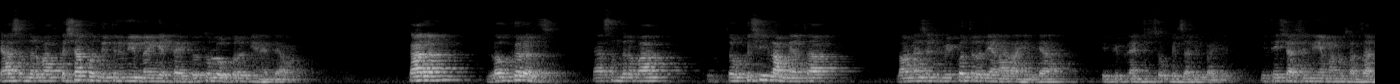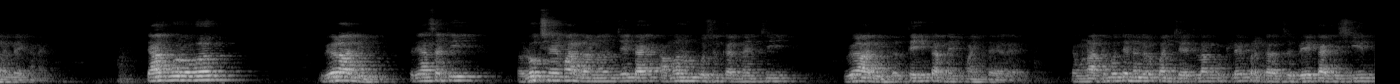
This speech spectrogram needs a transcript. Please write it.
ह्या संदर्भात कशा पद्धतीने निर्णय घेता येतो तो लवकरच घेण्यात यावा. कारण लवकरच या संदर्भात चौकशी लावण्याचा लावण्यासाठी मी पत्र देणार आहे त्या टी पी प्लॅनची चौकशी झाली पाहिजे. इथे शासन नियमानुसार झालेलं आहे का नाही? त्याचबरोबर वेळ आली तर यासाठी लोकशाही मार्गानं जे काय आमरण उपोषण करण्याची वेळ आली तर तेही करण्याची माहिती तयार आहे. त्यामुळे नातेपते नगरपंचायतला कुठल्याही प्रकारचं बेकायदेशीर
